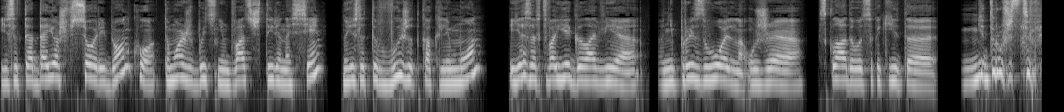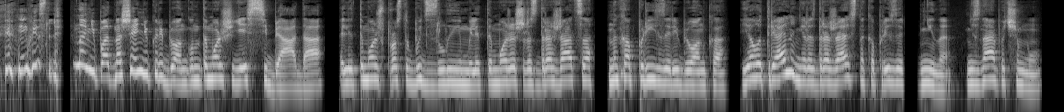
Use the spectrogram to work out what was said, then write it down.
если ты отдаешь все ребенку, ты можешь быть с ним 24 на 7, но если ты выжат как лимон, и если в твоей голове непроизвольно уже складываются какие-то недружественные мысли, ну, не по отношению к ребенку, ну, ты можешь есть себя, да, или ты можешь просто быть злым, или ты можешь раздражаться на капризы ребенка. Я вот реально не раздражаюсь на капризы Нины. Не знаю почему.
